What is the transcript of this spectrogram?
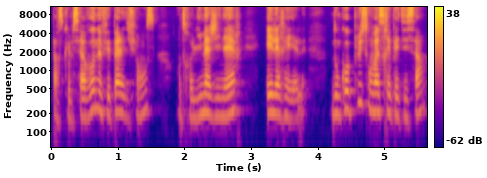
parce que le cerveau ne fait pas la différence entre l'imaginaire et le réel. Donc au plus on va se répéter ça,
